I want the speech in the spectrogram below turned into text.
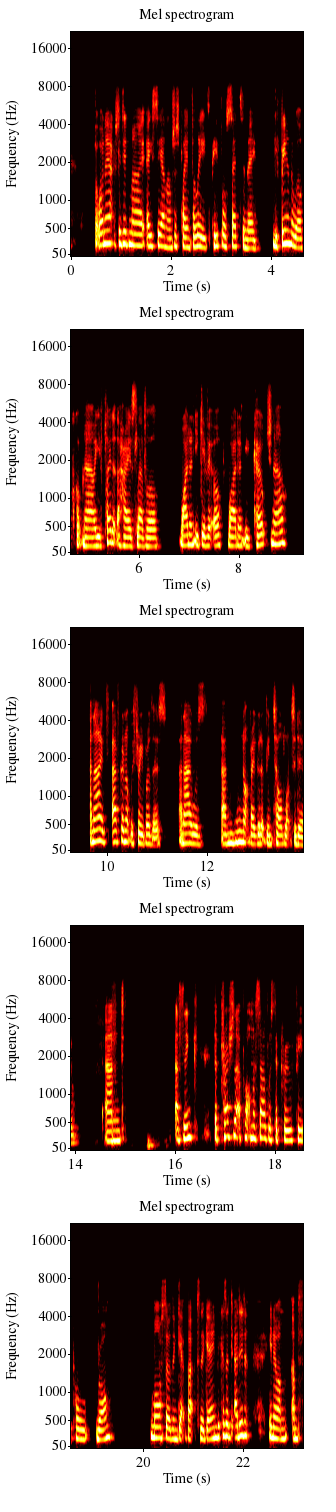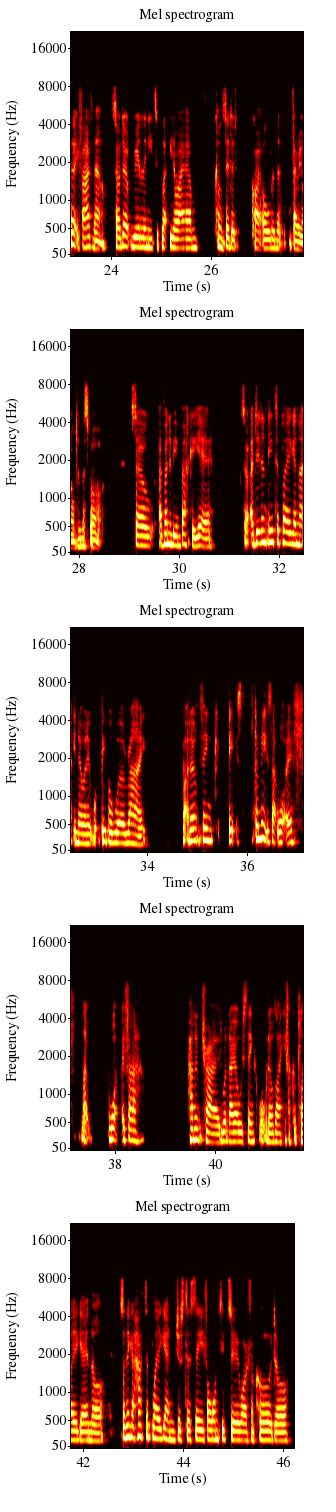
But when I actually did my ACL I was just playing for Leeds, people said to me, You've been in the World Cup now, you've played at the highest level. Why don't you give it up? Why don't you coach now? And I've I've grown up with three brothers and I was I'm not very good at being told what to do. And I think the pressure that I put on myself was to prove people wrong more so than get back to the game because I, I didn't, you know, I'm I'm 35 now, so I don't really need to play. You know, I am considered quite old in the very old in the sport. So I've only been back a year, so I didn't need to play again. That You know, and it, people were right, but I don't think it's for me. It's that what if, like what if I hadn't tried? Would I always think what would I like if I could play again, or So I think I had to play again just to see if I wanted to or if I could, or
